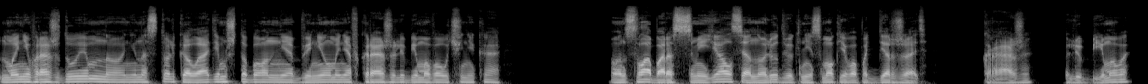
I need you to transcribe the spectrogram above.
Мы не враждуем, но не настолько ладим, чтобы он не обвинил меня в краже любимого ученика». Он слабо рассмеялся, но Людвиг не смог его поддержать. «Кражи? Любимого?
